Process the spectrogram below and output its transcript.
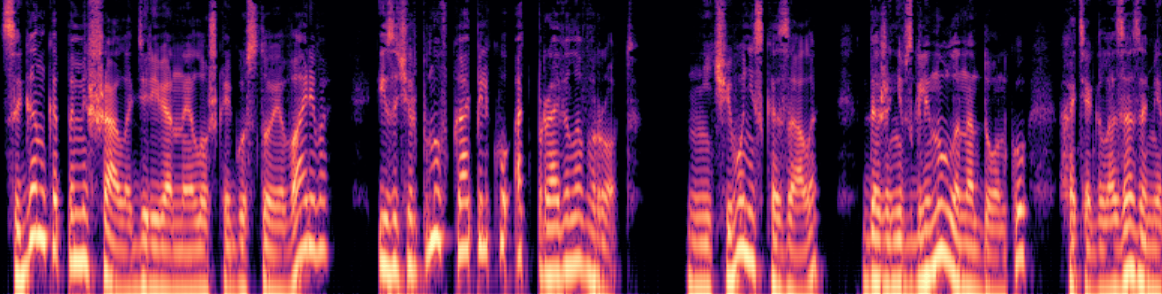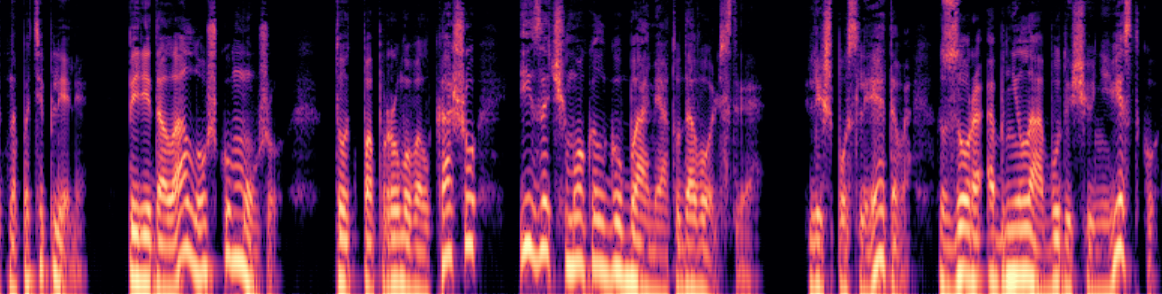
Цыганка помешала деревянной ложкой густое варево и, зачерпнув капельку, отправила в рот. Ничего не сказала, даже не взглянула на Донку, хотя глаза заметно потеплели. Передала ложку мужу. Тот попробовал кашу и зачмокал губами от удовольствия. Лишь после этого Зора обняла будущую невестку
